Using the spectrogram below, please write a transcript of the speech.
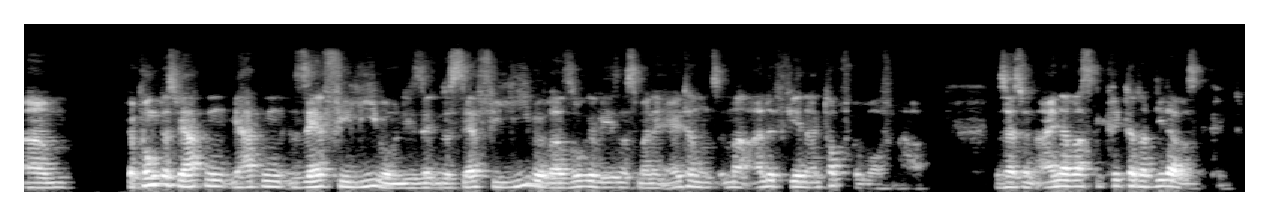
Ähm, der Punkt ist, wir hatten, wir hatten sehr viel Liebe und diese, das sehr viel Liebe war so gewesen, dass meine Eltern uns immer alle vier in einen Topf geworfen haben. Das heißt, wenn einer was gekriegt hat, hat jeder was gekriegt.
